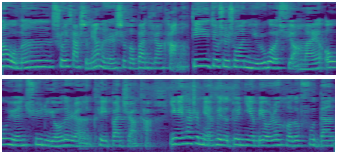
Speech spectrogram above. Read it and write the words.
那我们说一下什么样的人适合办这张卡呢？第一就是说，你如果想来欧元区旅游的人可以办这张卡，因为它是免费的，对你也没有任何的负担，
